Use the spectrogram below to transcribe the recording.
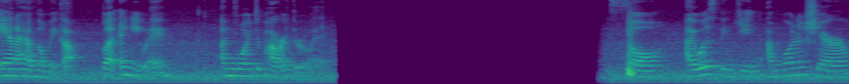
and I have no makeup. But anyway, I'm going to power through it. So I was thinking I'm going to share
